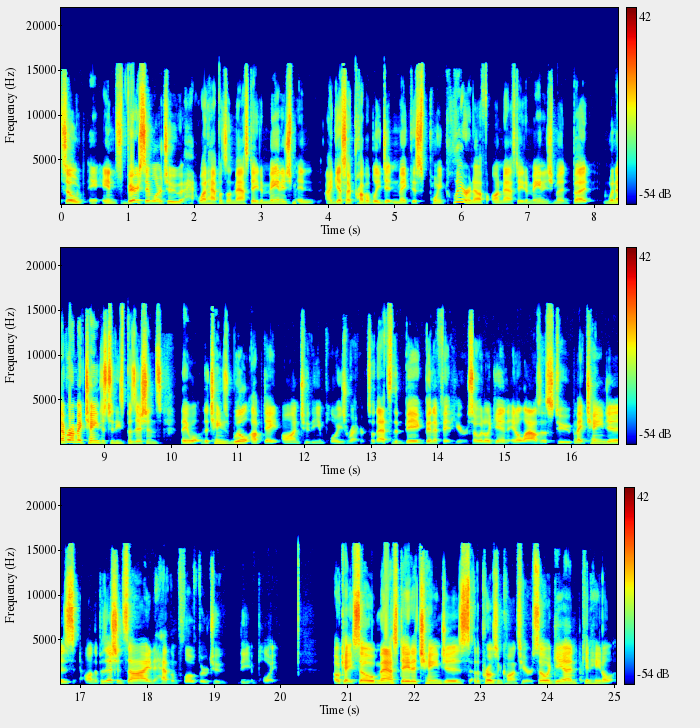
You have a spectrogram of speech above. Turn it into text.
so and it's very similar to what happens on mass data management. And i guess i probably didn't make this point clear enough on mass data management but whenever i make changes to these positions they will the changes will update onto the employee's record. So that's the big benefit here. So it again it allows us to make changes on the position side have them flow through to the employee Okay, so mass data changes the pros and cons here. So again, can handle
